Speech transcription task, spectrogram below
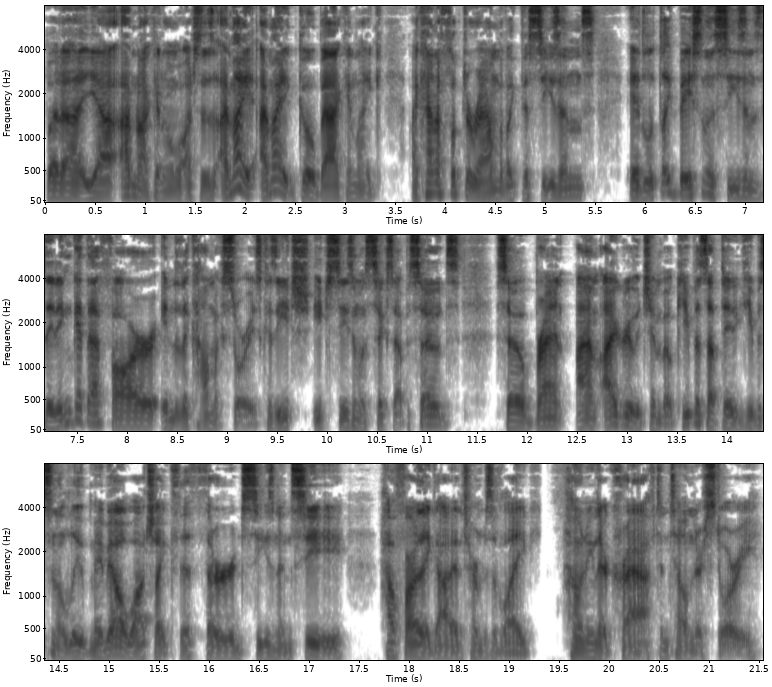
But uh, yeah, I'm not gonna watch this. I might, I might go back and like, I kind of flipped around with like the seasons. It looked like based on the seasons, they didn't get that far into the comic stories because each each season was six episodes. So Brent, I'm, I agree with Jimbo. Keep us updated. Keep us in the loop. Maybe I'll watch like the third season and see how far they got in terms of like honing their craft and telling their story.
